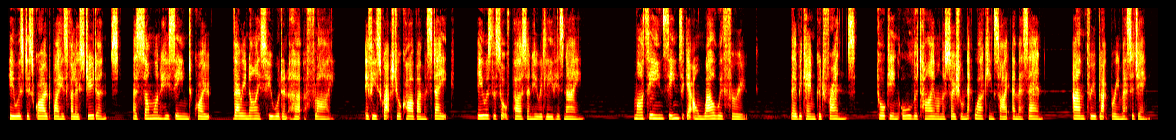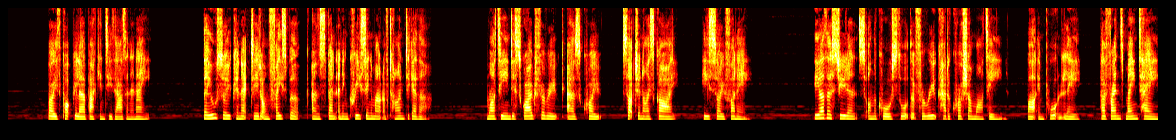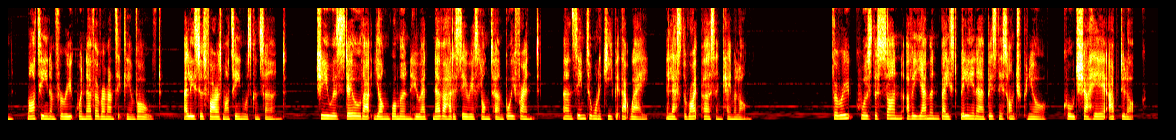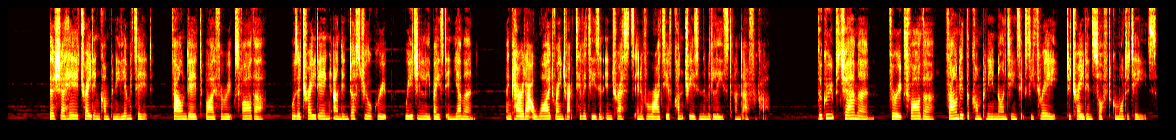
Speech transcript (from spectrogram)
He was described by his fellow students as someone who seemed, quote, very nice who wouldn't hurt a fly. If he scratched your car by mistake, he was the sort of person who would leave his name. Martine seemed to get on well with Farouk. They became good friends, talking all the time on the social networking site MSN and through Blackberry messaging, both popular back in 2008. They also connected on Facebook and spent an increasing amount of time together. Martine described Farouk as, quote, such a nice guy, he's so funny. The other students on the course thought that Farouk had a crush on Martine, but importantly, her friends maintain Martine and Farouk were never romantically involved, at least as far as Martine was concerned. She was still that young woman who had never had a serious long term boyfriend and seemed to want to keep it that way unless the right person came along. Farouk was the son of a Yemen based billionaire business entrepreneur called Shaher Abdulhak. The Shaher Trading Company Limited, founded by Farouk's father, was a trading and industrial group regionally based in Yemen and carried out a wide range of activities and interests in a variety of countries in the Middle East and Africa. The group's chairman, Farouk's father, founded the company in 1963 to trade in soft commodities.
